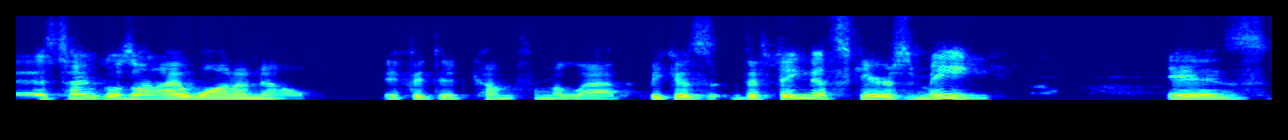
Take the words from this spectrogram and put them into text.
as time goes on, I want to know if it did come from a lab because the thing that scares me is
